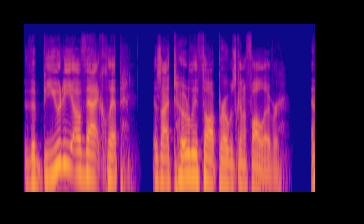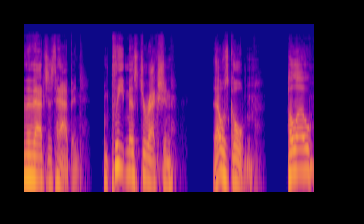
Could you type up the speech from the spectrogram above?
The beauty of that clip is I totally thought bro was going to fall over. And then that just happened. Complete misdirection. That was golden. Hello.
